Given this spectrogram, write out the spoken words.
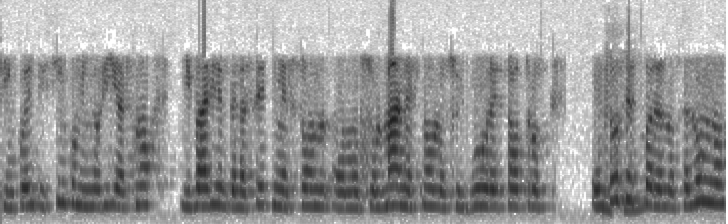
55 minorías, ¿no? Y varias de las etnias son uh, musulmanes, ¿no? Los uigures, otros. Entonces, para los alumnos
